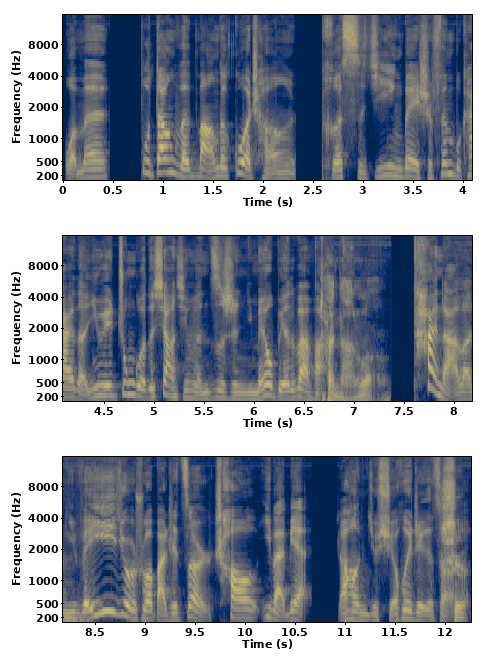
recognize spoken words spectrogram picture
我们不当文盲的过程和死记硬背是分不开的。因为中国的象形文字是你没有别的办法，太难了，太难了。你唯一就是说把这字儿抄一百遍，然后你就学会这个字儿是。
